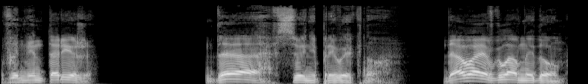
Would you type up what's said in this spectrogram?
«В инвентаре же». «Да, все не привыкну. Давай в главный дом.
